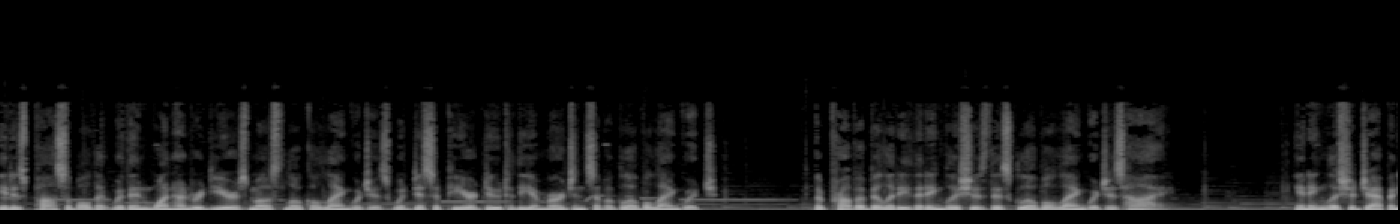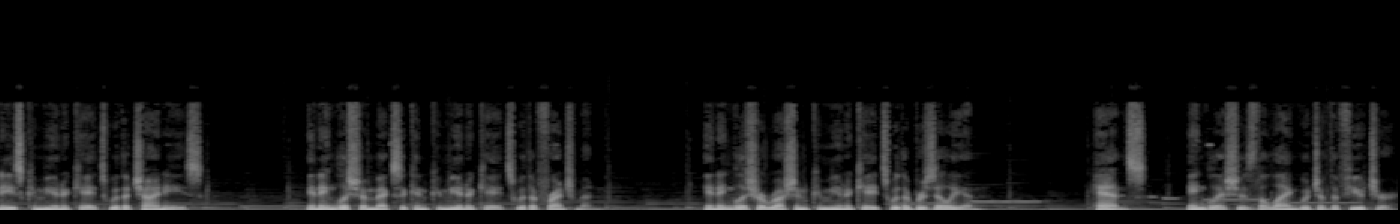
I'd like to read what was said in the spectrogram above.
It is possible that within 100 years most local languages would disappear due to the emergence of a global language. The probability that English is this global language is high. In English a Japanese communicates with a Chinese. In English a Mexican communicates with a Frenchman. In English a Russian communicates with a Brazilian. Hence, English is the language of the future.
